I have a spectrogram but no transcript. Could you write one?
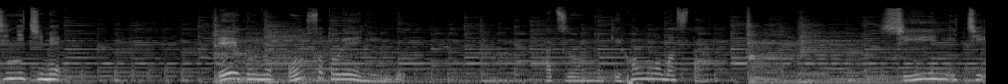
1日目。英語の音素トレーニング。発音の基本をマスター。子音1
